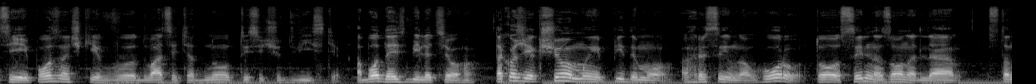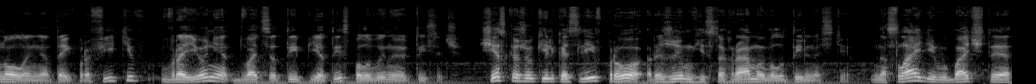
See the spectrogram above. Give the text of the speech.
цієї позначки в 21200 або десь біля цього. Також, якщо ми підемо агресивно вгору, то сильна зона для встановлення тейк-профітів в районі 25,5 тисяч. Ще скажу кілька слів про режим гістограми волатильності. На слайді ви бачите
